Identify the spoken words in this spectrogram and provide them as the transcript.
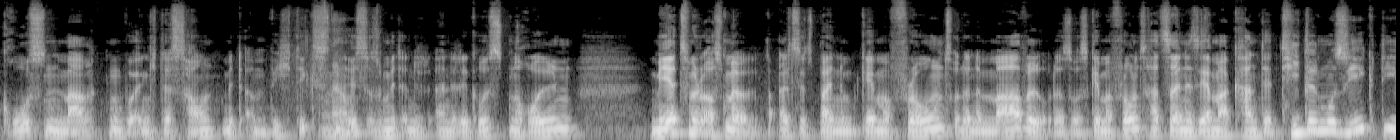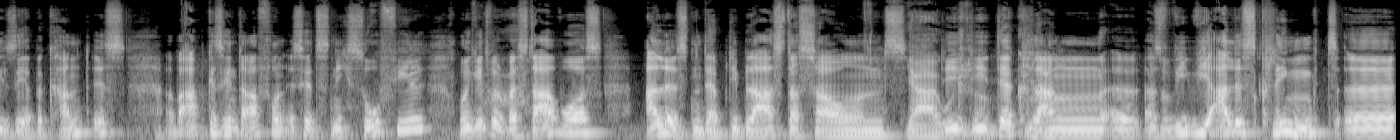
großen Marken, wo eigentlich der Sound mit am wichtigsten Ja. ist. Also mit eine, eine der größten Rollen. Mehr zum Beispiel als jetzt bei einem Game of Thrones oder einem Marvel oder so. Das Game of Thrones hat seine sehr markante Titelmusik, die sehr bekannt ist. Aber abgesehen davon ist jetzt nicht so viel. Wohin geht bei Star Wars alles? Ne? Der, die Blaster-Sounds, Ja, die, die, der Klang, äh, also wie, wie alles klingt. Äh,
